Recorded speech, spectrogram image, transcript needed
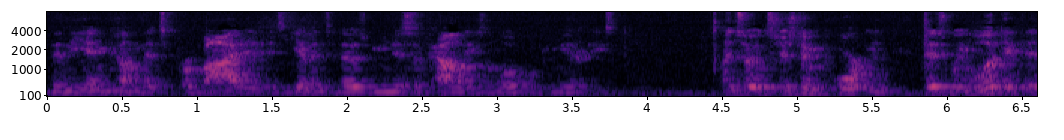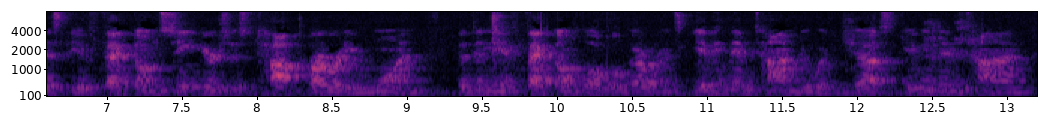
then the income that's provided is given to those municipalities and local communities. And so it's just important as we look at this, the effect on seniors is top priority one, but then the effect on local governments, giving them time to adjust, giving them time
